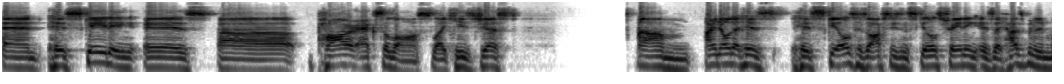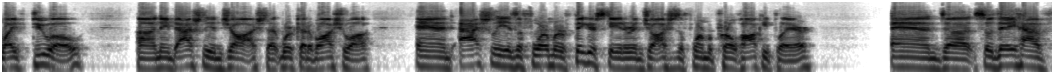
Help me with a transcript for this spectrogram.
And his skating is uh, par excellence. Like he's just, um, I know that his his skills, his offseason skills training, is a husband and wife duo uh, named Ashley and Josh that work out of Oshawa. And Ashley is a former figure skater, and Josh is a former pro hockey player. And uh, so they have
